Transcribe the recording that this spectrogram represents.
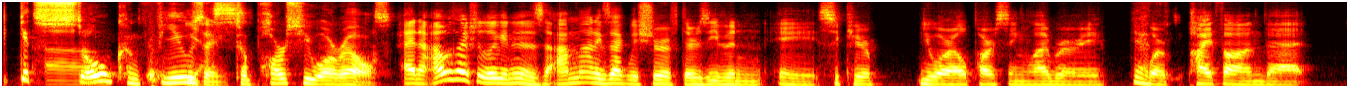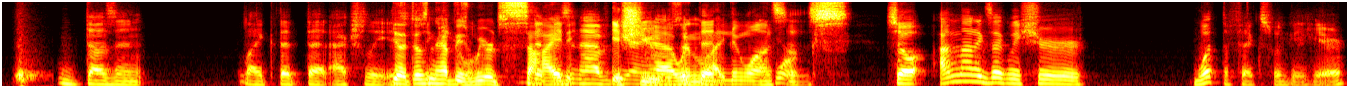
It gets so confusing Um, yes. to parse URLs. And I was actually looking into this. I'm not exactly sure if there's even a secure URL parsing library Yeah. for Python that doesn't like that that actually is Yeah, it doesn't have these weird side doesn't have- issues yeah, with and the like nuances. So I'm not exactly sure what the fix would be here.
